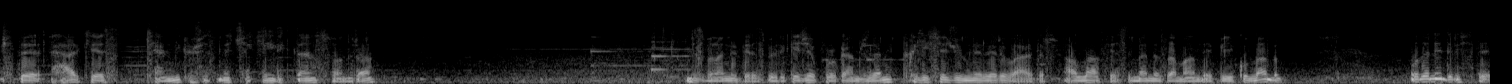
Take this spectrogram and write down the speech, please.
işte herkes kendi köşesine çekildikten sonra biz buna ne deriz böyle gece programcılarının klişe cümleleri vardır. Allah affetsin ben de zamanında epey kullandım. O da nedir işte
